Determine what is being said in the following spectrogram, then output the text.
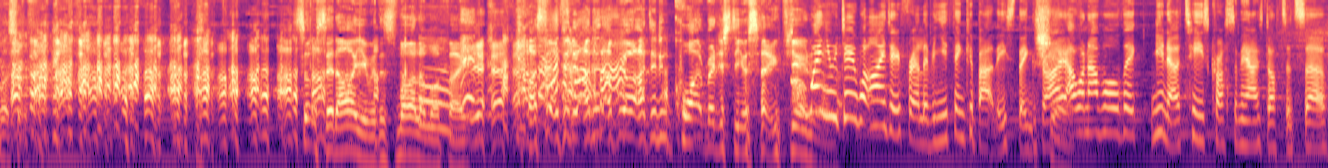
what sort of... sort of said, "Are you?" with a smile on my face. I sort of didn't. I didn't, honest, I didn't quite register you saying funeral. When you do what I do for a living, you think about these things, Sure. right? I want to have all the, you know, T's crossed and the I's dotted, so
